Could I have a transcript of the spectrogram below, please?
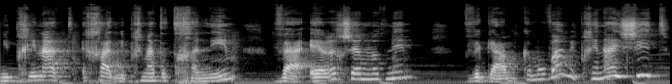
מבחינת, אחד, מבחינת התכנים והערך שהם נותנים, וגם כמובן מבחינה אישית.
